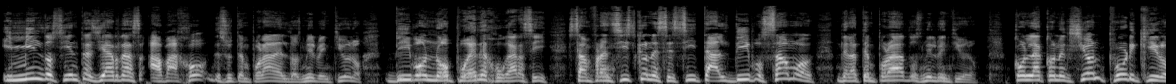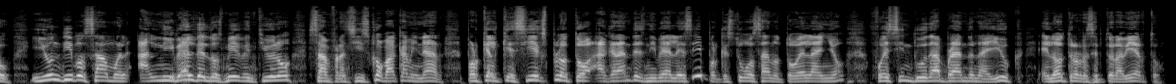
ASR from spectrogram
y 1200 yardas abajo de su temporada del 2021. Divo no puede jugar así. San Francisco necesita al Divo Samuel de la temporada 2021. Con la conexión Purdy Kittle y un Divo Samuel al nivel del 2021, San Francisco va a caminar, porque el que sí explotó a grandes niveles y porque estuvo sano todo el año fue sin duda Brandon Ayuk, el otro receptor abierto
